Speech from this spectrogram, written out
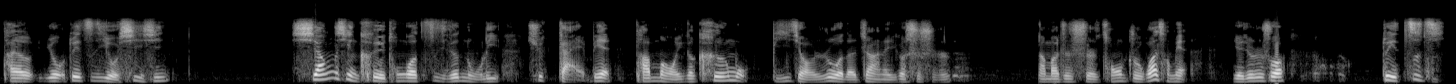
他要有对自己有信心，相信可以通过自己的努力去改变他某一个科目比较弱的这样的一个事实。那么这是从主观层面，也就是说。对自己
